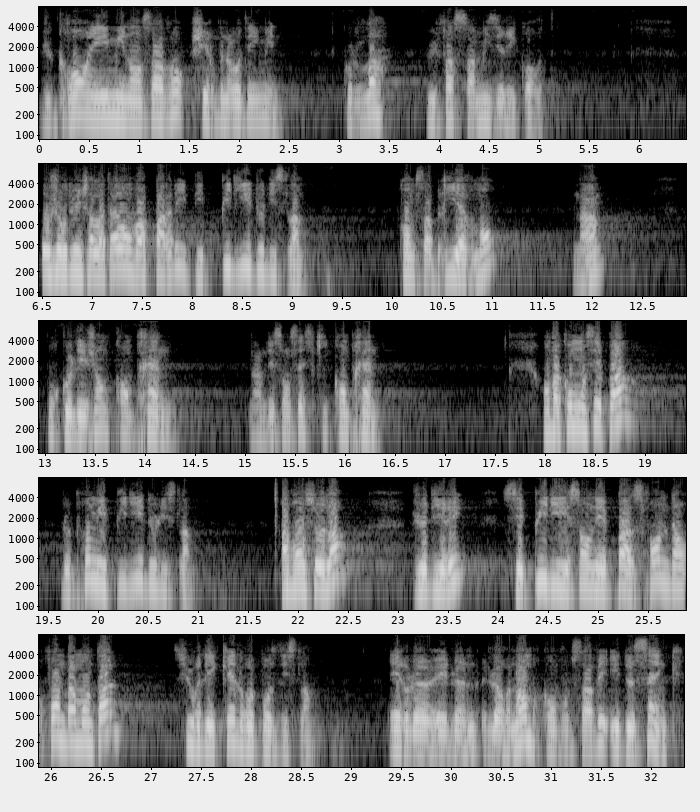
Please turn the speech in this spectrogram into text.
Du grand et éminent savant Shir ibn Uthaymin. qu'Allah lui fasse sa miséricorde. Aujourd'hui Inch'Allah on va parler des piliers de l'islam. Comme ça brièvement pour que les gens comprennent. L'essentiel qu'ils comprennent. On va commencer par le premier pilier de l'islam. Avant cela, je dirais, ces piliers sont les bases fondamentales sur lesquelles repose l'islam. Et, leur nombre, comme vous le savez, est de cinq.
